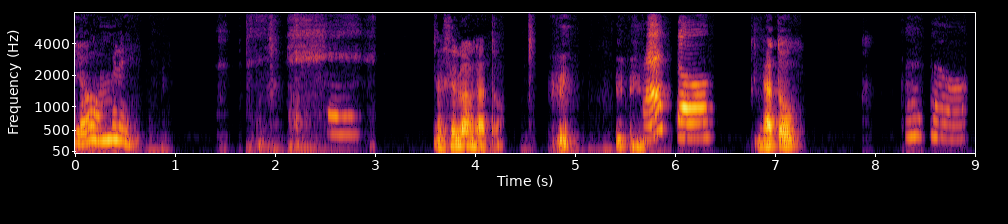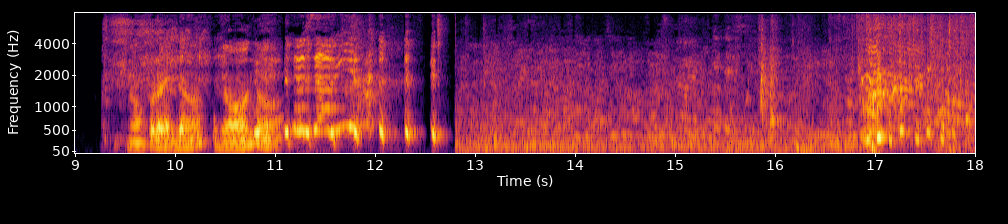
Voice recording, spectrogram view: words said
Déjalo, hombre. Déselo al gato. Gato. Gato. Gato. No, por ahí no. No, no.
